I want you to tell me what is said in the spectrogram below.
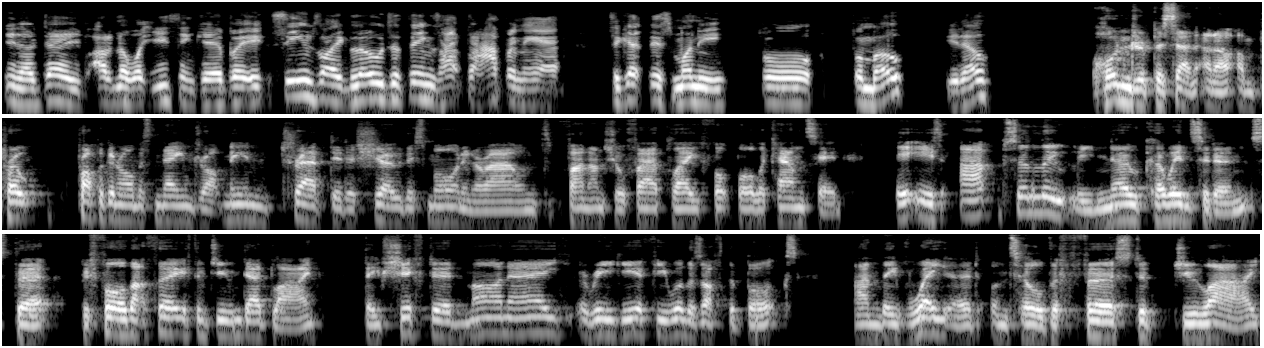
you know, Dave. I don't know what you think here, but it seems like loads of things had to happen here to get this money for for Mo. You know, hundred percent. And I'm pro proper going to almost name drop. Me and Trev did a show this morning around financial fair play, football accounting. It is absolutely no coincidence that before that 30th of June deadline, they've shifted Mane, Origi, a few others off the books, and they've waited until the 1st of July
